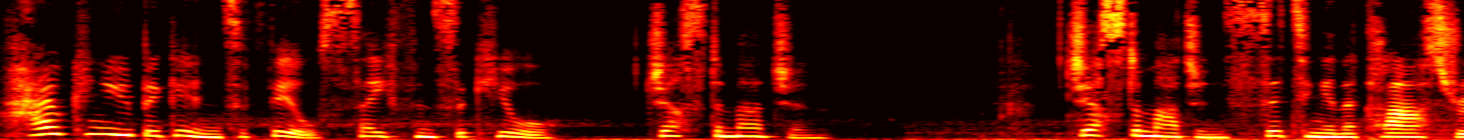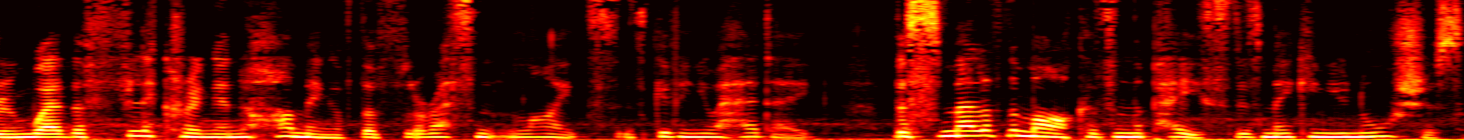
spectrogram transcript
how can you begin to feel safe and secure? Just imagine. Just imagine sitting in a classroom where the flickering and humming of the fluorescent lights is giving you a headache. The smell of the markers and the paste is making you nauseous.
